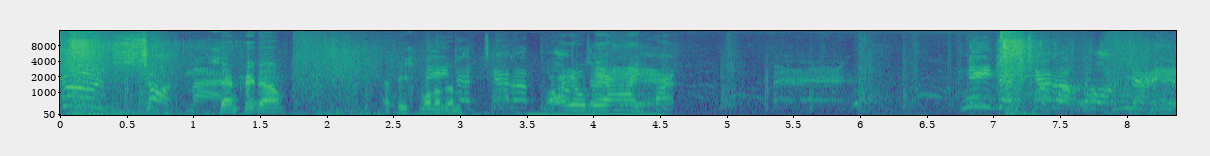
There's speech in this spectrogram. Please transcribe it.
Good shot, man! Sentry down. At least one of them. Need a teleporter Fire behind. here! Fire. Need a teleporter here!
